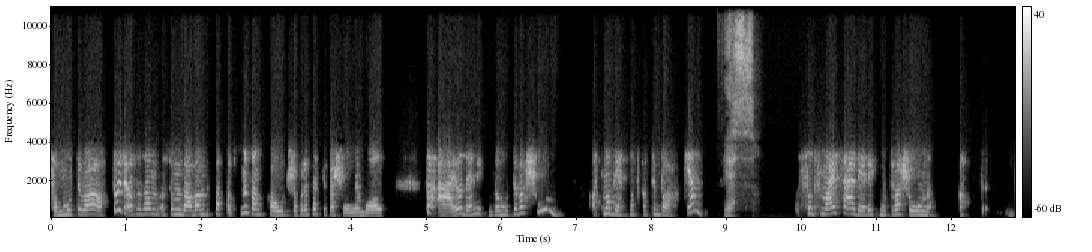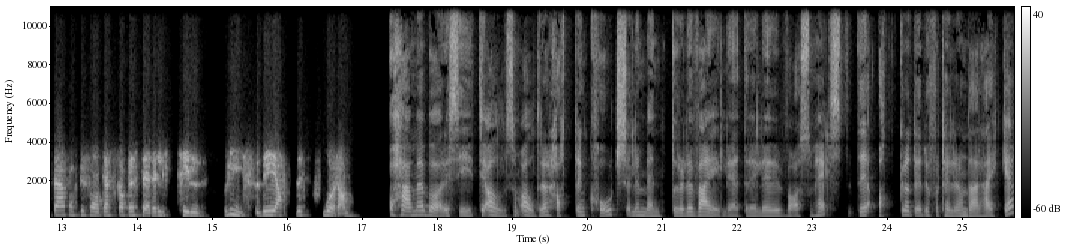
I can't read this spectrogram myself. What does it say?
som motivator, altså som, som da var satt opp som en sånn coach og for å sette personlige mål, så er jo det en liten sånn motivasjon. At man vet man skal tilbake igjen. Yes. Så for meg så er det litt motivasjon at det er faktisk sånn at jeg skal prestere litt til. Vise de at det går an. Og her må jeg bare si til alle som aldri har hatt en coach eller mentor eller veileder eller hva som helst, det er akkurat det du forteller om der, Heike.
